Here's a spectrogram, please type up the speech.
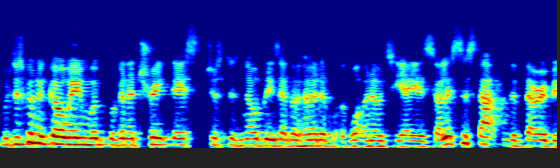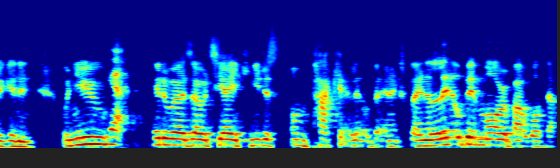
we're just going to go in. We're, we're, going to treat this just as nobody's ever heard of, of, what an OTA is. So let's just start from the very beginning. When you yeah. Hidaway's OTA. Can you just unpack it a little bit and explain a little bit more about what that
